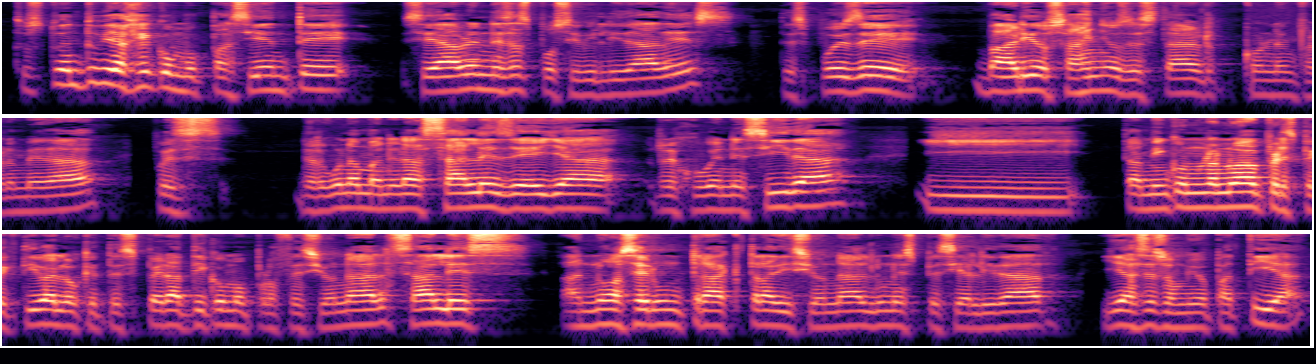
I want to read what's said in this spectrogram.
Entonces, tú en tu viaje como paciente, ¿se abren esas posibilidades? Después de varios años de estar con la enfermedad, pues de alguna manera sales de ella rejuvenecida y también con una nueva perspectiva de lo que te espera a ti como profesional. Sales a no hacer un track tradicional de una especialidad y haces homeopatía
